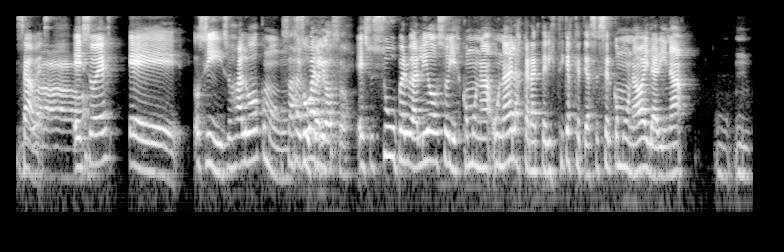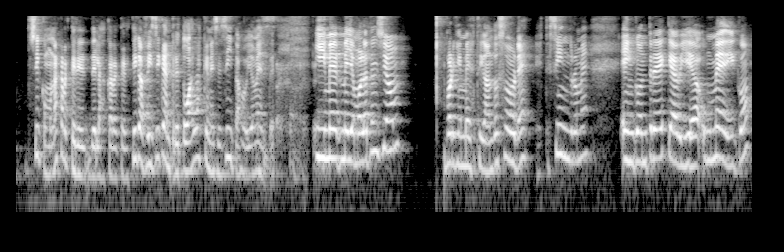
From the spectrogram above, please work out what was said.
¿sabes? Wow. Eso es, eh, o sí, eso es algo como... Eso es algo súper- valioso. Eso es súper valioso y es como una, una de las características que te hace ser como una bailarina, mm, sí, como una de las características físicas entre todas las que necesitas, obviamente. Y me, me llamó la atención porque investigando sobre este síndrome, encontré que había un médico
